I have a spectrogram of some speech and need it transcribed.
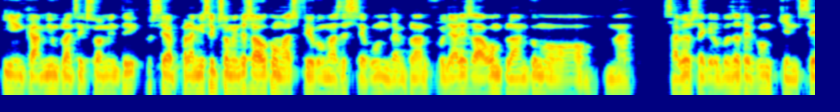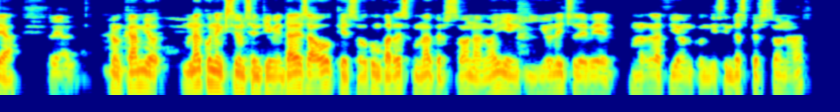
Y en cambio, en plan, sexualmente, o sea, para mí sexualmente es algo como más frío, como más de segunda, en plan, follar es algo en plan como, nah, ¿sabes? O sea, que lo puedes hacer con quien sea. Real. Pero en cambio, una conexión sentimental es algo que solo compartes con una persona, ¿no? Y, y yo el hecho de ver una relación con distintas personas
